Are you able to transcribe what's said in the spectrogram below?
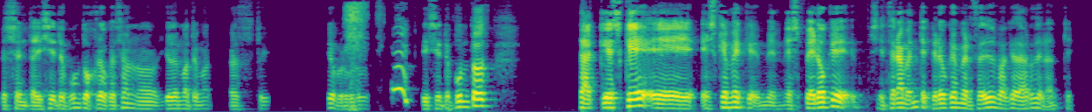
67 puntos creo que son, ¿no? yo de matemáticas estoy, yo, pero creo que 67 puntos. O sea, que es que, eh, es que me, que me- me espero que, sinceramente, creo que Mercedes va a quedar delante.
